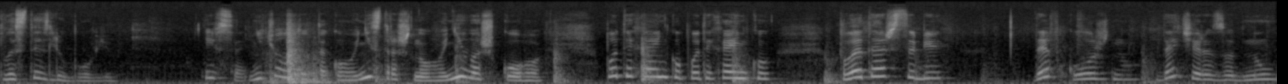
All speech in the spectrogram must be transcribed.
плести з любов'ю. І все. Нічого тут такого, ні страшного, ні важкого. Потихеньку, потихеньку плетеш собі, де в кожну, де через одну,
